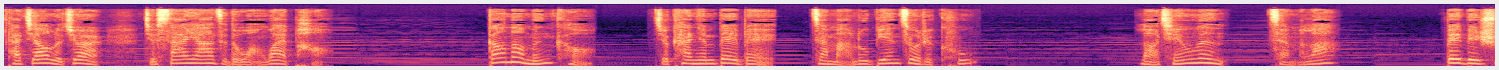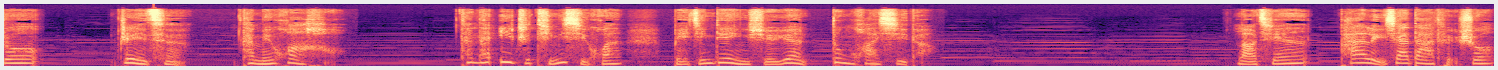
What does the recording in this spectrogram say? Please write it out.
他交了卷儿就撒丫子的往外跑。刚到门口，就看见贝贝在马路边坐着哭。老钱问：“怎么了？”贝贝说：“这次他没画好，但他一直挺喜欢北京电影学院动画系的。”老钱拍了一下大腿说：“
